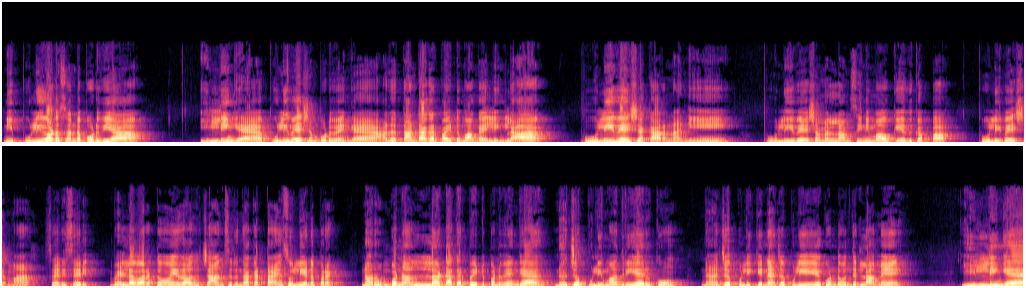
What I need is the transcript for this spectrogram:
நீ புலியோட சண்டை போடுவியா? இல்லைங்க புலி வேஷம் போடுவேங்க. அதைத்தான் டகர் ஃபைட்டுமாங்க இல்லைங்களா? புலி வேஷக்காரனா நீ? புலி வேஷமெல்லாம் சினிமாவுக்கு எதுக்கப்பா? புலி வேஷமா? சரி சரி. வெளில வரட்டும். ஏதாவது சான்ஸ் இருந்தால் கட்டாயம் சொல்லி அனுப்புகிறேன் நான் ரொம்ப நல்லா டகர் ஃபைட்டு பண்ணுவேங்க. நெஜ புலி மாதிரியே இருக்கும். நெஜ புலிக்கு நெஜ புலியையே கொண்டு வந்துடலாமே. இல்லைங்க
